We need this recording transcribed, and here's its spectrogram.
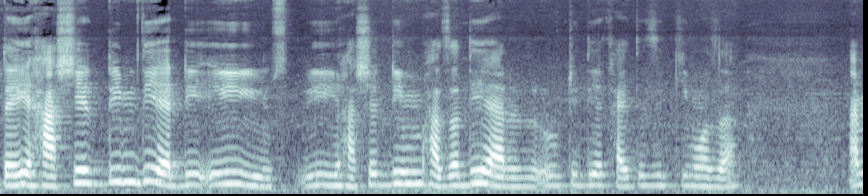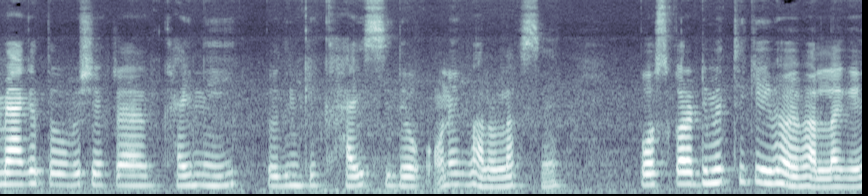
তো এই হাঁসের ডিম দিয়ে এই এই হাঁসের ডিম ভাজা দিয়ে আর রুটি দিয়ে খাইতে যে কী মজা। আমি আগে তো বেশি একটা খাইনি তো ওদিনকে খাইছি তো অনেক ভালো লাগছে। পোস্ট করা ডিমের থেকে এইভাবে ভালো লাগে।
